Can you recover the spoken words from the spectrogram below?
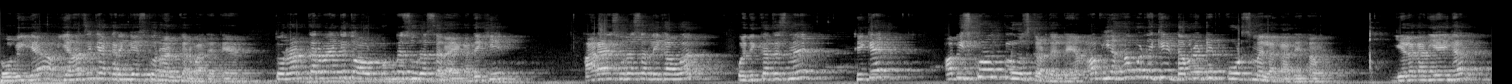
हो भी गया। अब यहाँ से क्या करेंगे? इसको रन करवा देते हैं। तो रन करवाएँगे तो आउटपुट में सूरज सर आएगा। देखिए आ रहा है सूरज सर लिखा हुआ, कोई दिक्कत इसमें? ठीक है? अब इसको हम क्लोज कर देते हैं। अब यहाँ पर देखिए डबल एटेड कोट्स में लगा देता हूँ। ये लगा दिया इधर,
